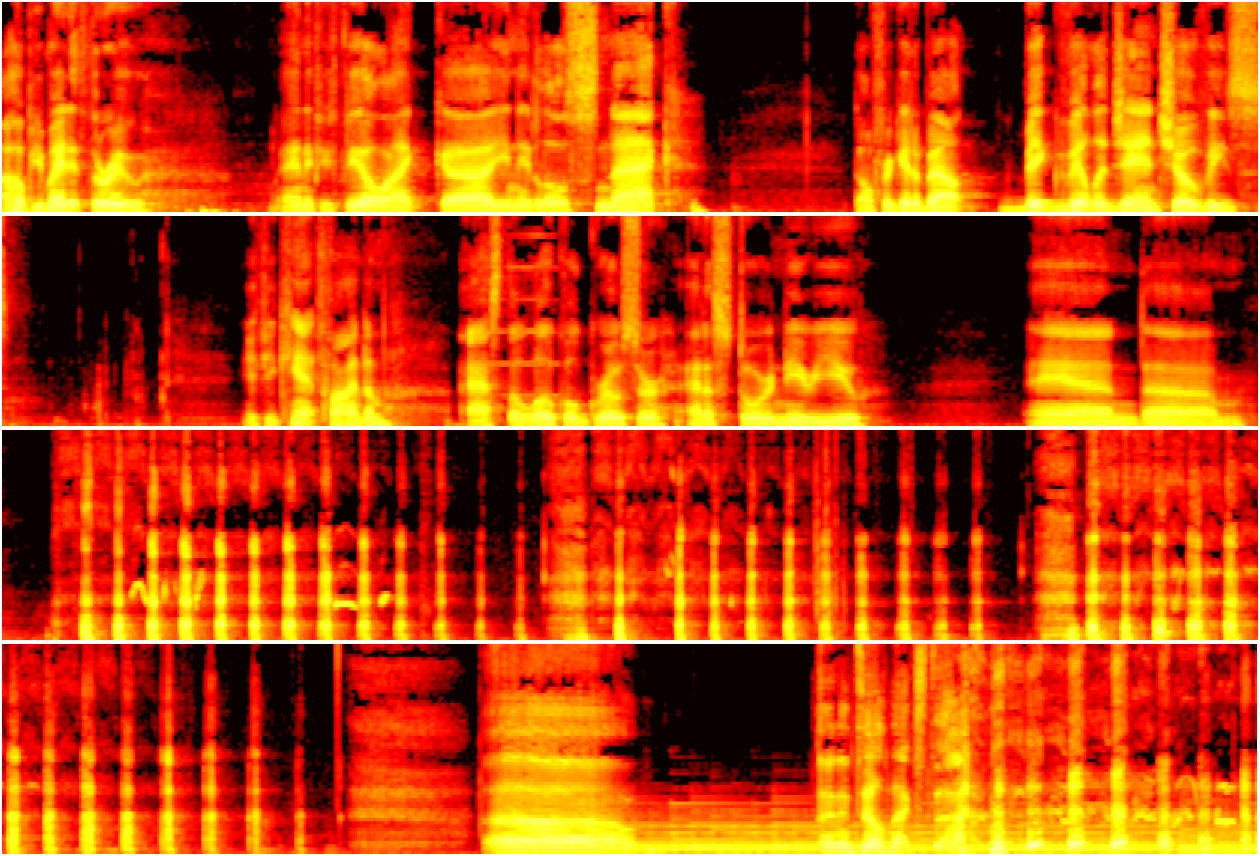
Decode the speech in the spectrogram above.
I hope you made it through. And if you feel like uh, you need a little snack, don't forget about Big Village anchovies. If you can't find them, ask the local grocer at a store near you. And um, um, and until next time.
